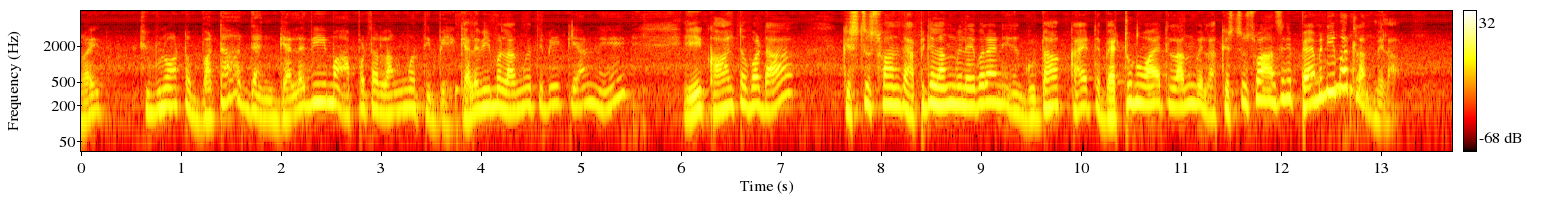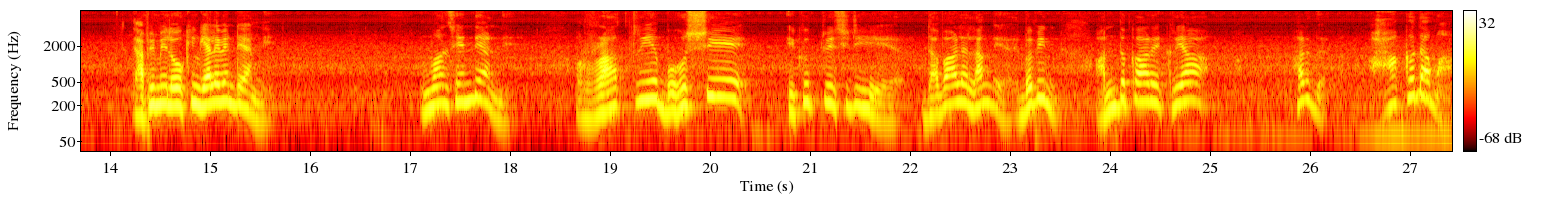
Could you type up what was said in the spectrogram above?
රයි් තිබුණට වටා දැන් ගැලවීම අපට ලංව තිබේ ගැලවීම ලංව තිබේ කියන්නේ ඒ කාල්ට වඩා කිස්තුස්වාන්ද අපිට ලංවෙල ඉවරන්නේ ගුඩක් අයට වැටුණු අයට ලංවෙලා කිස්තුස්වාන්සගේ පැමිණීමත් ලං වෙලා. අපි මේ ලෝකින් ගැලවෙන්ට යන්නේ. උන්වහන්සේෙන්ද යන්නේ? රාත්‍රිය බොහොස්සේ ඉකුත්වේ සිටියේ දවාල ළඟය. එබවින් අන්දකාරය ක්‍රියා හරිද? ආක දමා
